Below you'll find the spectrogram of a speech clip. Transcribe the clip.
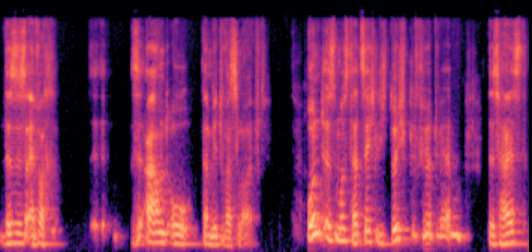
das ist einfach äh, A und O, damit was läuft. Und es muss tatsächlich durchgeführt werden. Das heißt,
